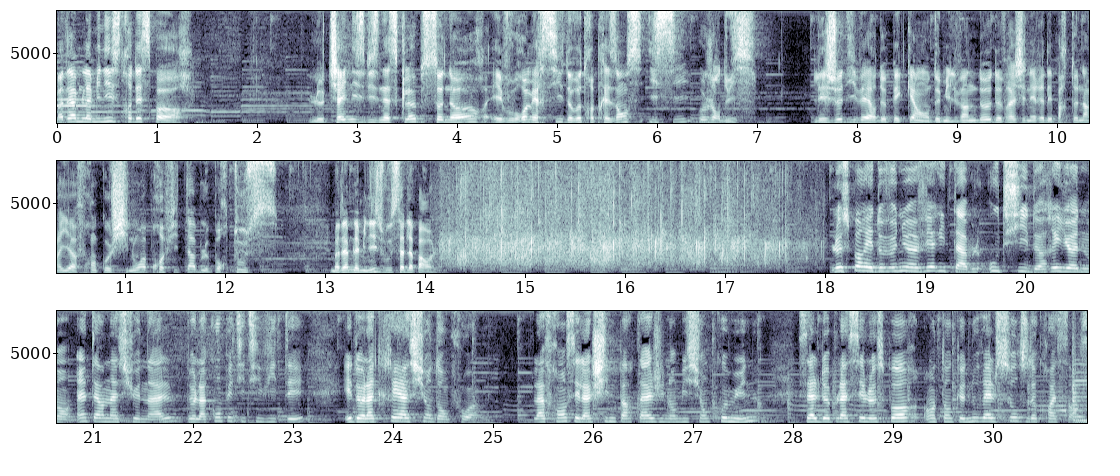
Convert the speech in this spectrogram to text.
Madame la ministre des Sports, le Chinese Business Club s'honore et vous remercie de votre présence ici aujourd'hui. Les Jeux d'hiver de Pékin en 2022 devraient générer des partenariats franco-chinois profitables pour tous. Madame la ministre, je vous cède la parole. Le sport est devenu un véritable outil de rayonnement international, de la compétitivité et de la création d'emplois. La France et la Chine partagent une ambition commune, celle de placer le sport en tant que nouvelle source de croissance.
